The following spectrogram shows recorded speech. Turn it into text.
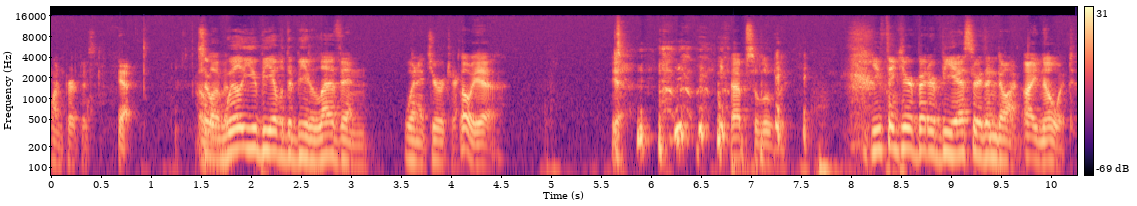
on purpose. Yeah. So 11. will you be able to beat 11 when it's your turn? Oh yeah. Yeah. Absolutely. You think you're a better BSer than Don? I know it.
